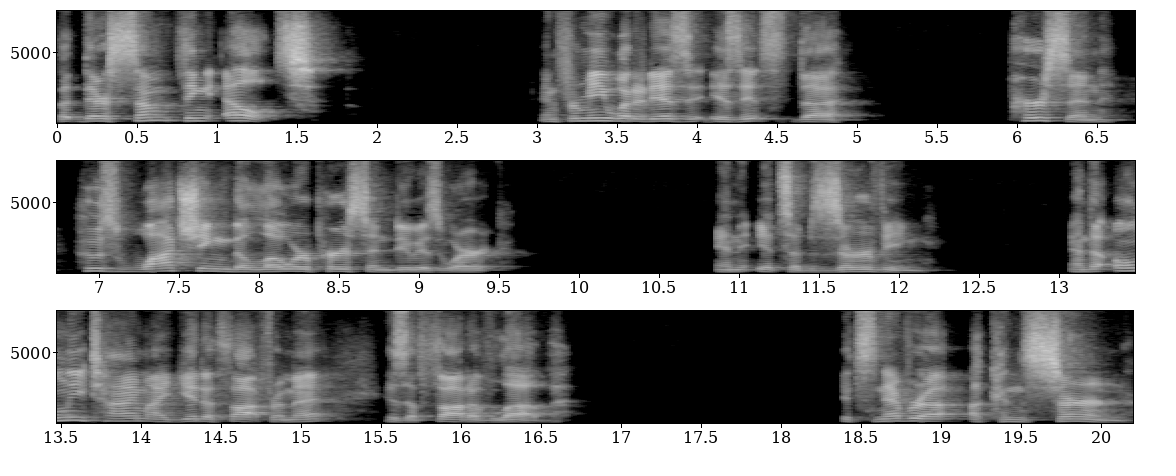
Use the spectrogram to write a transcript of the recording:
But there's something else. And for me, what it is, is it's the person who's watching the lower person do his work. And it's observing. And the only time I get a thought from it is a thought of love. It's never a, a concern.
